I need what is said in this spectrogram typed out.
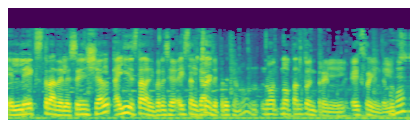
el extra del Essential, ahí está la diferencia, ahí está el gap de precio, ¿no? ¿no? No tanto entre el extra y el deluxe.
